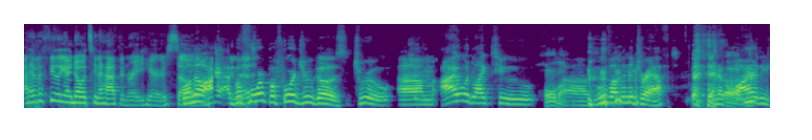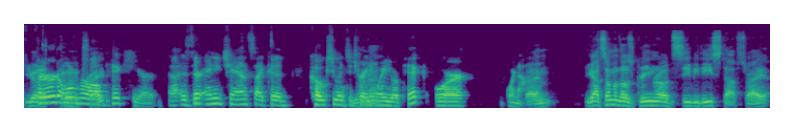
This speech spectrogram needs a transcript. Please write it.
I have a feeling I know what's going to happen right here. So well, no, I before before Drew goes, Drew, um, I would like to hold on, uh, move up in the draft and uh, acquire uh, you, the you third overall pick here. Uh, is there any chance I could coax you into you trading wanna, away your pick, or or not? Right. You got some of those Green Road CBD stuffs, right?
